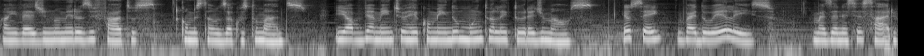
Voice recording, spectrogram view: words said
ao invés de números e fatos, como estamos acostumados. E obviamente eu recomendo muito a leitura de Maus. Eu sei, vai doer ler isso, mas é necessário.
